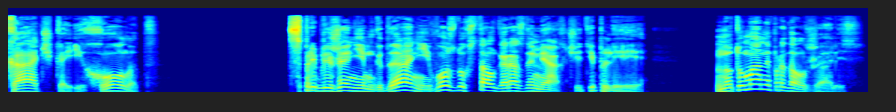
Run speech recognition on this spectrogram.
качка и холод. С приближением к Дании воздух стал гораздо мягче, теплее. Но туманы продолжались.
